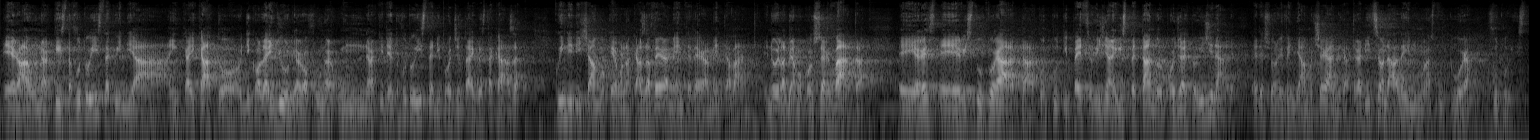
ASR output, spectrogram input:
era un artista futurista quindi ha incaricato Nikolai Yulgarov un, un architetto futurista di progettare questa casa. Quindi diciamo che era una casa veramente, veramente avanti. E noi l'abbiamo conservata e, res- e ristrutturata con tutti i pezzi originali rispettando il progetto originale e adesso noi vendiamo ceramica tradizionale in una struttura futurista.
